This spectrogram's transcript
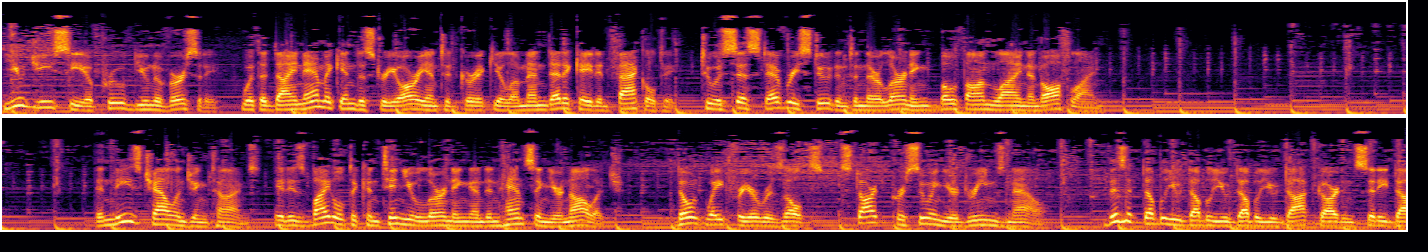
UGC approved university with a dynamic industry-oriented curriculum and dedicated faculty to assist every student in their learning both online and offline. In these challenging times, it is vital to continue learning and enhancing your knowledge. Don't wait for your results, start pursuing your dreams now. Visit www.gardencity.com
